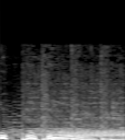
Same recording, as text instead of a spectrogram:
Woo-hoo-hoo.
